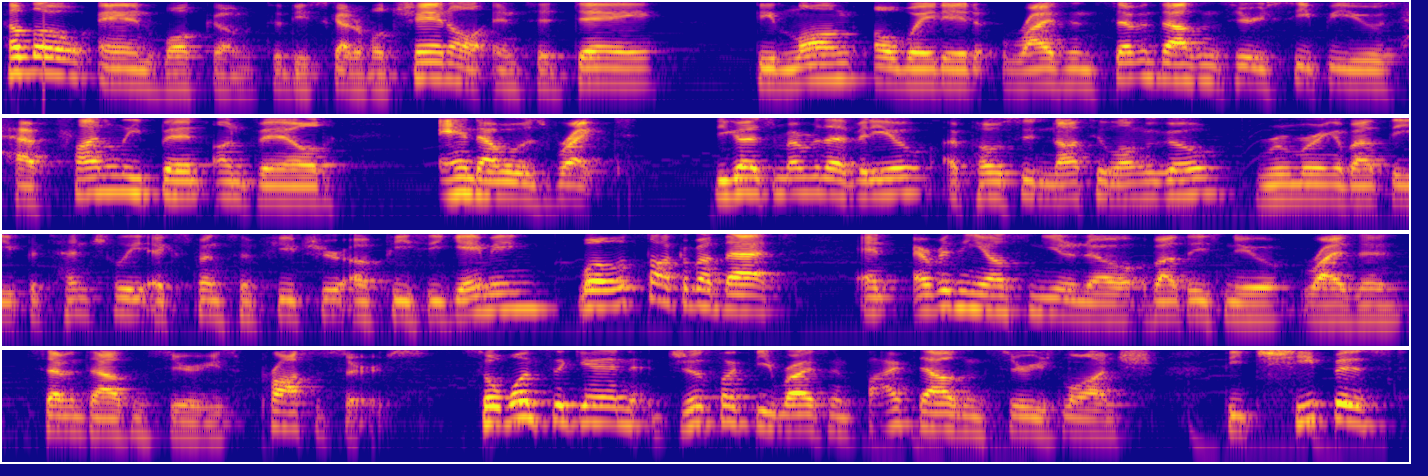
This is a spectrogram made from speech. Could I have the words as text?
Hello and welcome to the ScatterVolt channel and today the long awaited Ryzen 7000 series CPUs have finally been unveiled and I was right. Do you guys remember that video I posted not too long ago rumoring about the potentially expensive future of PC gaming? Well let's talk about that and everything else you need to know about these new Ryzen 7000 series processors. So once again, just like the Ryzen 5000 series launch, the cheapest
